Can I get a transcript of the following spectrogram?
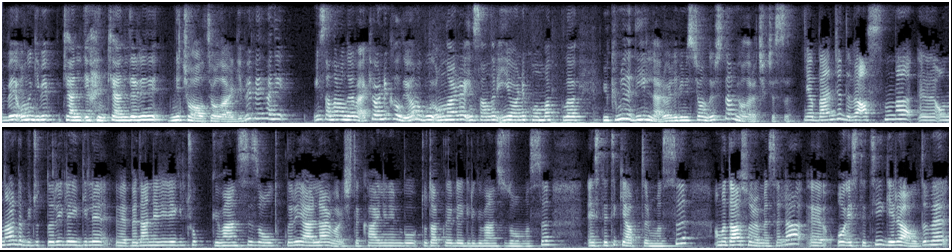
ve onun gibi kendi, yani kendilerini çoğaltıyorlar gibi ve hani insanlar onlara belki örnek alıyor ama bu onlara insanlara iyi örnek olmakla yükümlü de değiller. Öyle bir misyon da üstlenmiyorlar açıkçası. Ya bence de ve aslında e, onlar da vücutlarıyla ilgili ve bedenleriyle ilgili çok güvensiz oldukları yerler var. İşte Kylie'nin bu dudaklarıyla ilgili güvensiz olması, estetik yaptırması ama daha sonra mesela e, o estetiği geri aldı ve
